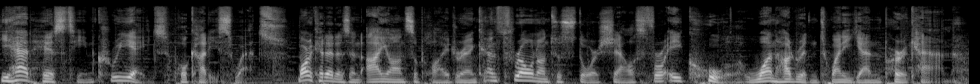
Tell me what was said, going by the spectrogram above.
he had his team create Pocari Sweat, marketed as an ion supply drink and thrown onto store shelves for a cool 120 yen per can.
